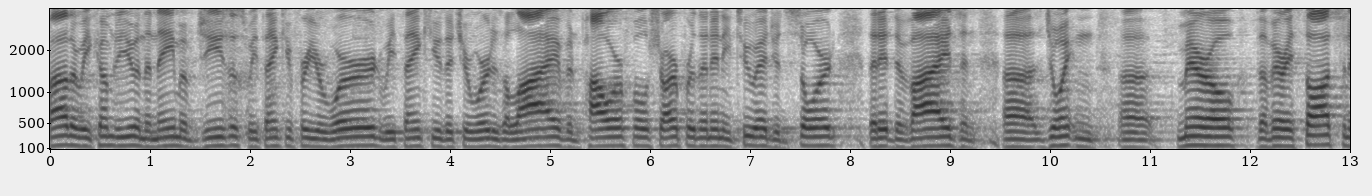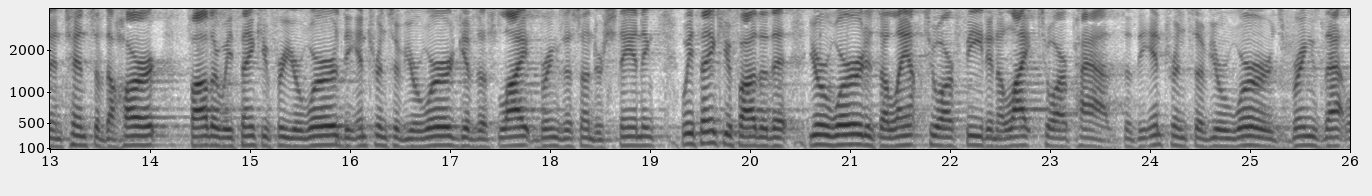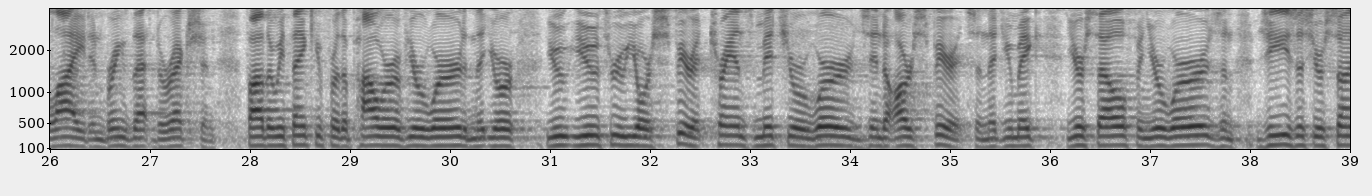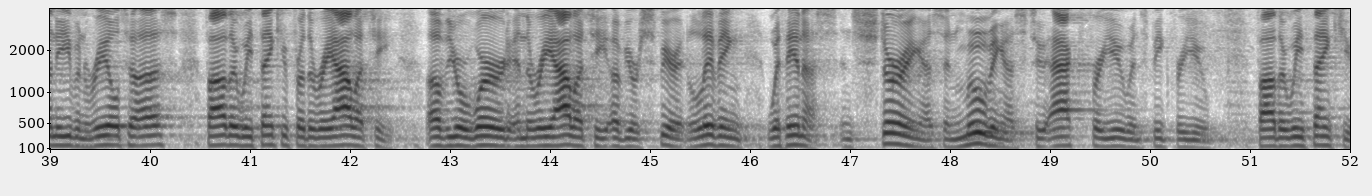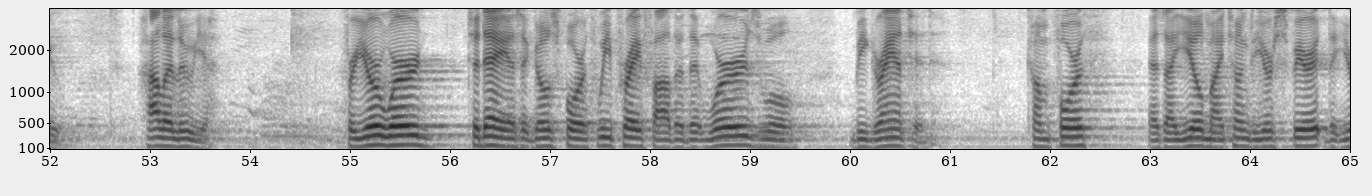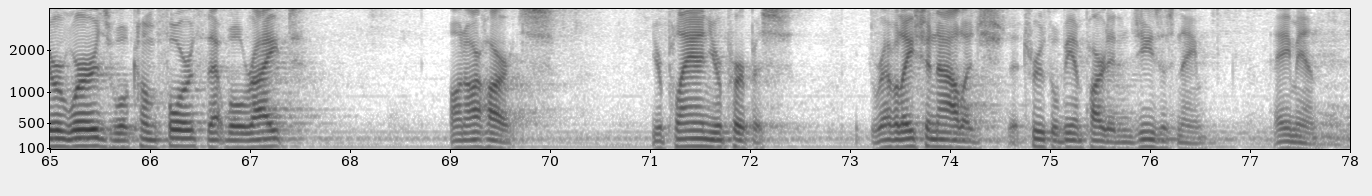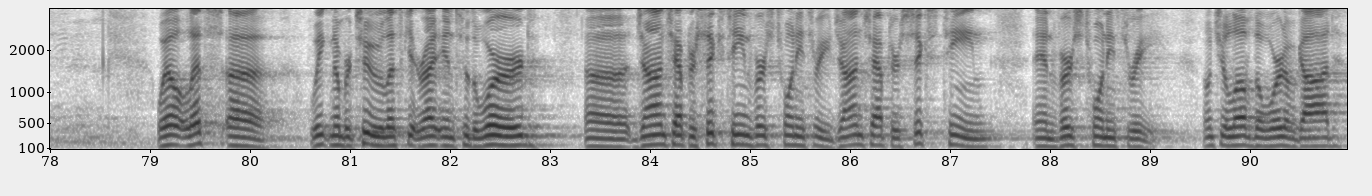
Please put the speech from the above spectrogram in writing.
Father, we come to you in the name of Jesus. We thank you for your word. We thank you that your word is alive and powerful, sharper than any two edged sword, that it divides and uh, joint and uh, marrow the very thoughts and intents of the heart. Father, we thank you for your word. The entrance of your word gives us light, brings us understanding. We thank you, Father, that your word is a lamp to our feet and a light to our paths, that the entrance of your words brings that light and brings that direction. Father, we thank you for the power of your word and that your, you, you, through your spirit, transmit your words into our spirits and that you make yourself and your words and Jesus, your son, even real to us. Father, we thank you for the reality of your word and the reality of your spirit living within us and stirring us and moving us to act for you and speak for you. Father, we thank you. Hallelujah. For your word today as it goes forth, we pray, Father, that words will be granted. Come forth as I yield my tongue to your spirit, that your words will come forth that will write on our hearts your plan, your purpose revelation knowledge that truth will be imparted in Jesus' name. Amen. Well, let's, uh, week number two, let's get right into the word. Uh, John chapter 16, verse 23. John chapter 16 and verse 23. Don't you love the word of God?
